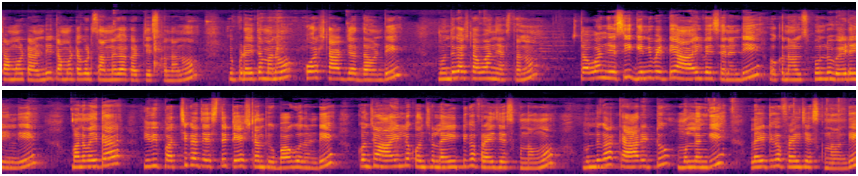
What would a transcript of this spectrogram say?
టమోటా అండి. టమోటా కూడా సన్నగా కట్ చేసుకున్నాను. ఇప్పుడైతే మనం కూర స్టార్ట్ చేద్దామండి. ముందుగా స్టవ్ ఆన్ చేస్తాను. స్టవ్ ఆన్ చేసి గిన్నె పెట్టి ఆయిల్ వేసానండి. ఒక నాలుగు స్పూన్లు వేడయింది. మనమైతే ఇవి పచ్చిగా చేస్తే టేస్ట్ అంతగా బాగోదండి. కొంచెం ఆయిల్లో కొంచెం లైట్గా ఫ్రై చేసుకుందాము. ముందుగా క్యారెట్ ముల్లంగి లైట్గా ఫ్రై చేసుకుందామండి.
